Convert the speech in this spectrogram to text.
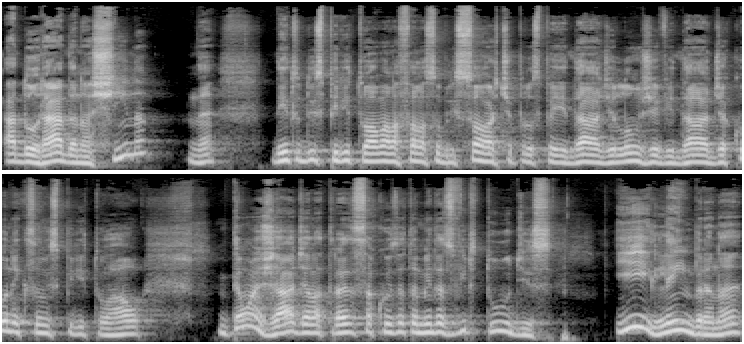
adorada na China. Né? Dentro do espiritual, ela fala sobre sorte, prosperidade, longevidade, a conexão espiritual. Então a Jade ela traz essa coisa também das virtudes. E lembra, né?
